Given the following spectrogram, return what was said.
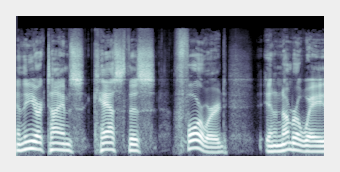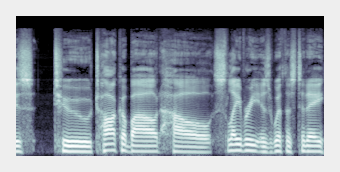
And the New York Times casts this forward in a number of ways to talk about how slavery is with us today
